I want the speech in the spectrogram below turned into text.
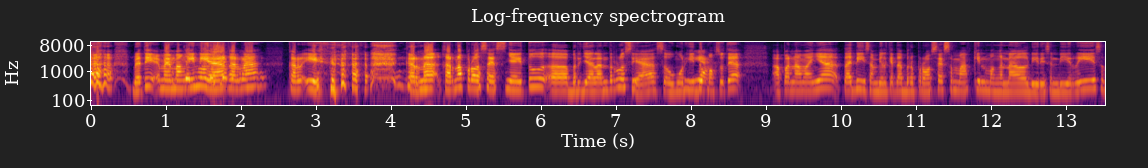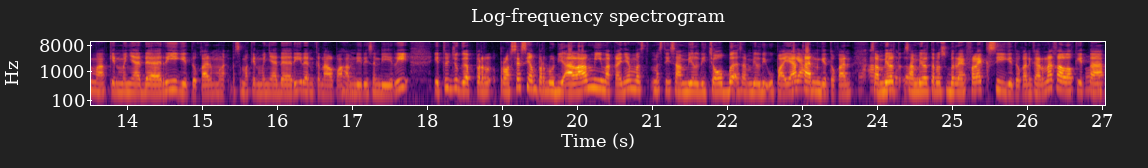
berarti memang Jadi ini ya karena karena iya. karena karena prosesnya itu eh, berjalan terus ya seumur hidup Iya. maksudnya apa namanya tadi sambil kita berproses semakin mengenal diri sendiri semakin menyadari gitu kan semakin menyadari dan kenal paham Hmm. diri sendiri itu juga per- proses yang perlu dialami. Makanya mes- mesti sambil dicoba sambil diupayakan gitu kan Nah, sambil betul. sambil terus berefleksi gitu kan. Karena kalau kita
